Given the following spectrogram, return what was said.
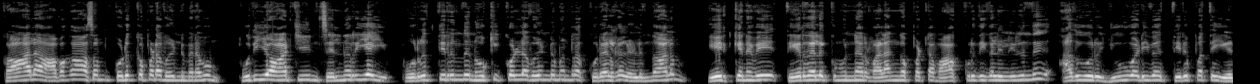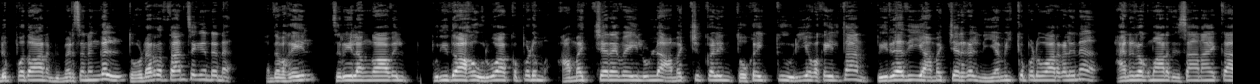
கால அவகாசம் கொடுக்கப்பட வேண்டும் எனவும் புதிய ஆட்சியின் செல்நெறியை பொறுத்திருந்து நோக்கிக் கொள்ள வேண்டும் என்ற குரல்கள் எழுந்தாலும் ஏற்கனவே தேர்தலுக்கு முன்னர் வழங்கப்பட்ட வாக்குறுதிகளில் இருந்து அது ஒரு ஜூ வடிவ திருப்பத்தை எடுப்பதான விமர்சனங்கள் தொடரத்தான் செய்கின்றன. அந்த வகையில் ஸ்ரீலங்காவில் புதிதாக உருவாக்கப்படும் அமைச்சரவையில் உள்ள அமைச்சுக்களின் தொகைக்கு உரிய வகையில்தான் பிரதி அமைச்சர்கள் நியமிக்கப்படுவார்கள் என அனுரகுமார திசாநாயக்கா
